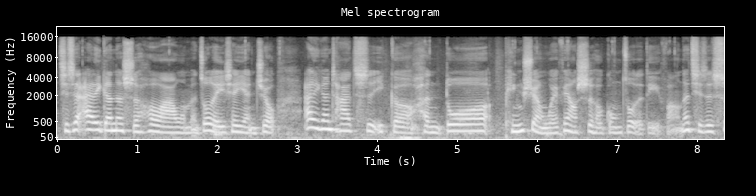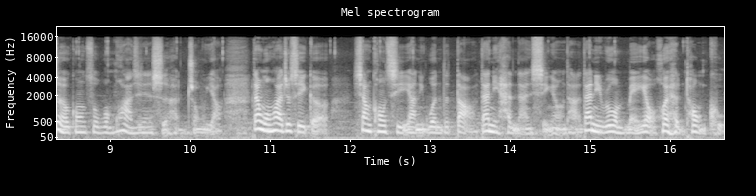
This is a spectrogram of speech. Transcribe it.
其实艾利根的时候啊，我们做了一些研究，艾利根它是一个很多评选为非常适合工作的地方。那其实适合工作文化这件事很重要，但文化就是一个像空气一样，你闻得到，但你很难形容它。但你如果没有，会很痛苦。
